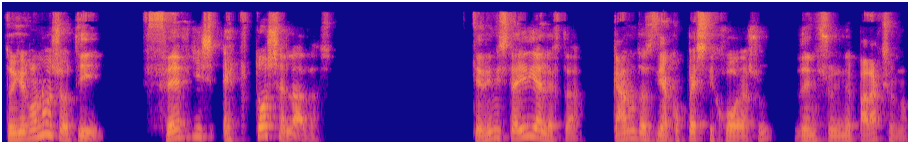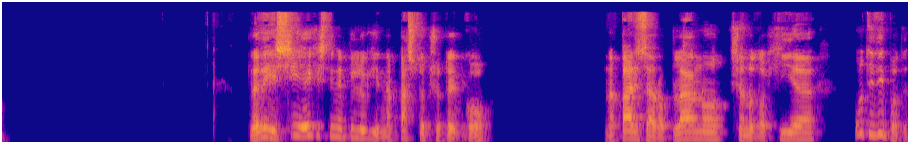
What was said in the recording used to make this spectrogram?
Το γεγονός ότι φεύγεις εκτός Ελλάδας και δίνεις τα ίδια λεφτά κάνοντας διακοπές στη χώρα σου δεν σου είναι παράξενο; Δηλαδή εσύ έχεις την επιλογή να πας στο εξωτερικό, να πάρεις αεροπλάνο, ξενοδοχεία, οτιδήποτε.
